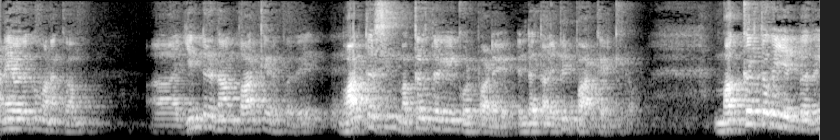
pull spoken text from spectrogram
அனைவருக்கும் வணக்கம். இன்று நாம் பார்க்க இருப்பது மார்க்சின் மக்கள் தொகை கோட்பாடு என்ற தலைப்பில் பார்க்க இருக்கிறோம். மக்கள் தொகை என்பது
